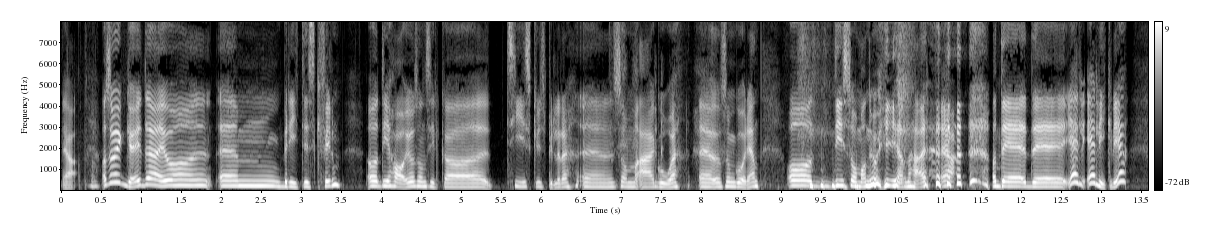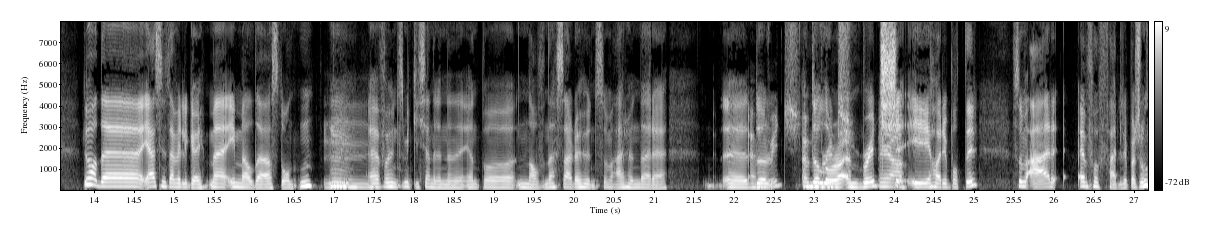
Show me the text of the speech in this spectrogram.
Ja. Og så er det gøy, det er jo um, britisk film, og de har jo sånn cirka ti skuespillere uh, som er gode, eh, og som går igjen. Og de så man jo igjen her. og det, det jeg, jeg liker de, jeg. Du hadde, jeg syns det er veldig gøy med Imelda Staunton. Mm. For hun som ikke kjenner henne igjen på navnet, så er det hun som er hun derre uh, Umbridge. Dolora Umbridge Ja. i Harry Potter, som er en forferdelig person.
